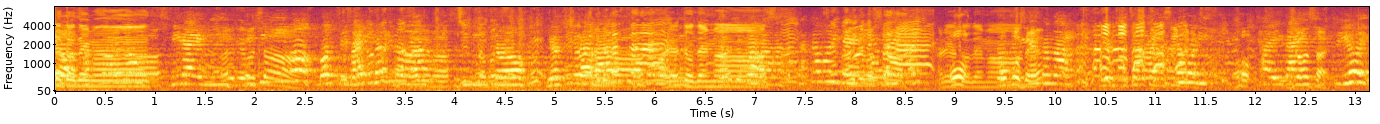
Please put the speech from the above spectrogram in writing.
がとうございます。未来に責任を持ってまいります。のは自民党吉川ありがとうございます。高森で。ありがとうございます。高校生高森、海外に強い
